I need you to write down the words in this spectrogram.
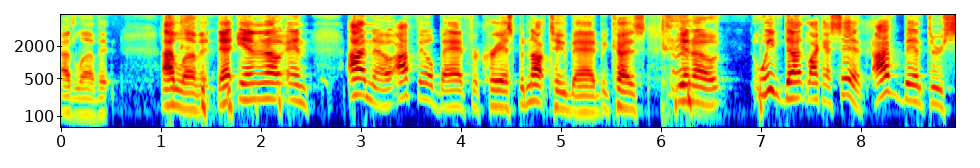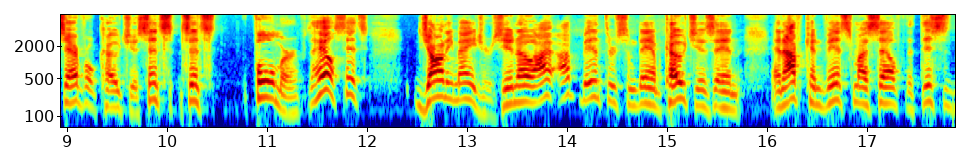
I'd love it. I love it. That, you know, and I know I feel bad for Chris, but not too bad because you know we've done. Like I said, I've been through several coaches since since Fulmer. Hell, since Johnny Majors. You know, I, I've been through some damn coaches, and and I've convinced myself that this is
